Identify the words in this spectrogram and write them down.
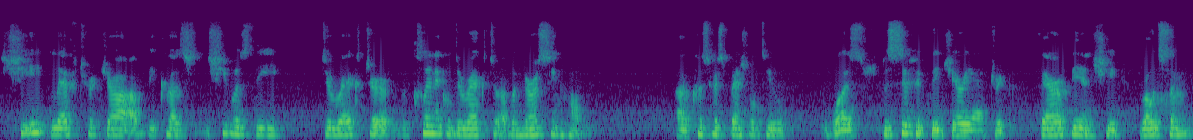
she left her job because she was the director, the clinical director of a nursing home, because uh, her specialty was specifically geriatric therapy, and she wrote some.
